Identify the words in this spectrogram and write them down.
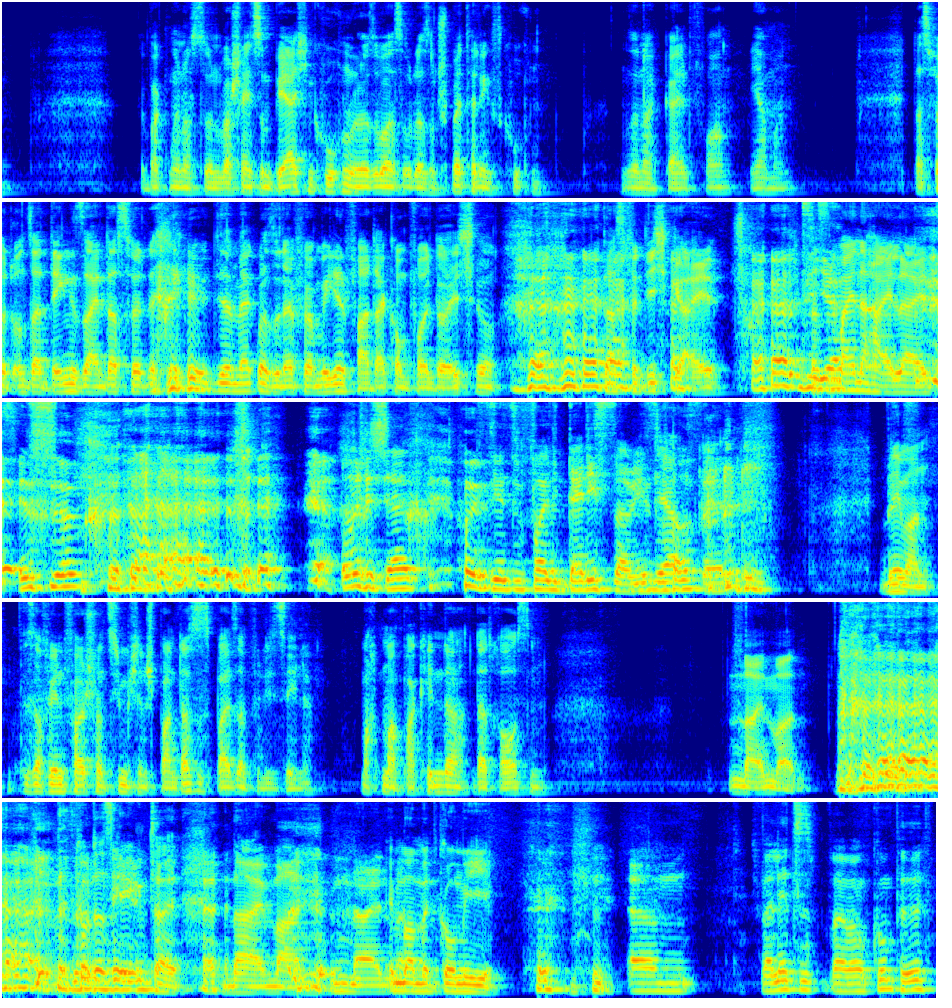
Da backen wir noch so einen, wahrscheinlich so einen Bärchenkuchen oder sowas oder so einen Schmetterlingskuchen. In so einer geilen Form. Ja, Mann. Das wird unser Ding sein. Das wird, da merkt man so, der Familienvater kommt voll durch. So. Das finde ich geil. Das sind meine Highlights. Ist so. Ohne Scheiß. Holst jetzt voll die Daddy-Stories Ja. raus, ey. Nee, Mann. Ist auf jeden Fall schon ziemlich entspannt. Das ist balsam für die Seele. Macht mal ein paar Kinder da draußen. Nein, Mann. Dann kommt das Gegenteil. Nein, Mann. Nein, Immer mit Gummi. Ähm, ich war letztens bei meinem Kumpel.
